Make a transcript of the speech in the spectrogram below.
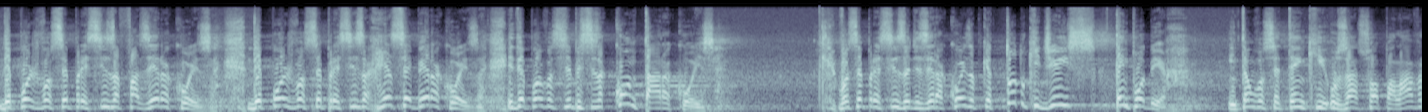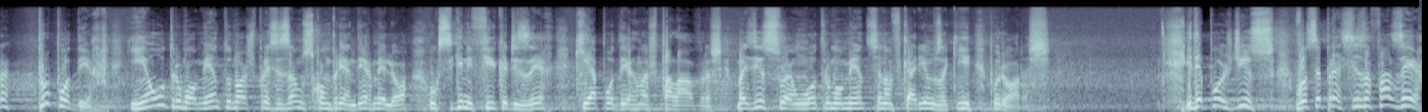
depois você precisa fazer a coisa, depois você precisa receber a coisa, e depois você precisa contar a coisa. Você precisa dizer a coisa porque tudo que diz tem poder. Então você tem que usar a sua palavra para o poder. E em outro momento nós precisamos compreender melhor o que significa dizer que há poder nas palavras. Mas isso é um outro momento, senão ficaríamos aqui por horas. E depois disso, você precisa fazer.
